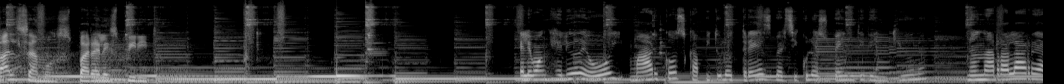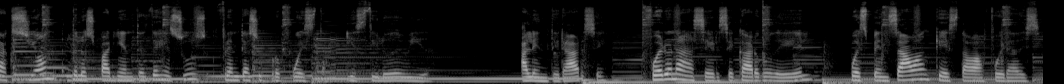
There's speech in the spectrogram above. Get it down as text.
Bálsamos para el Espíritu. El Evangelio de hoy, Marcos capítulo 3 versículos 20 y 21, nos narra la reacción de los parientes de Jesús frente a su propuesta y estilo de vida. Al enterarse, fueron a hacerse cargo de él, pues pensaban que estaba fuera de sí.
